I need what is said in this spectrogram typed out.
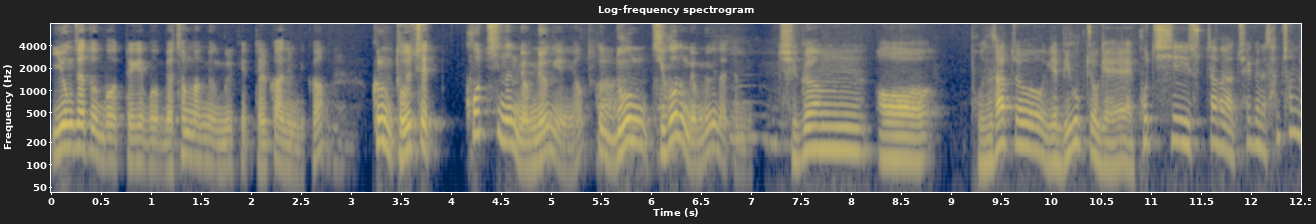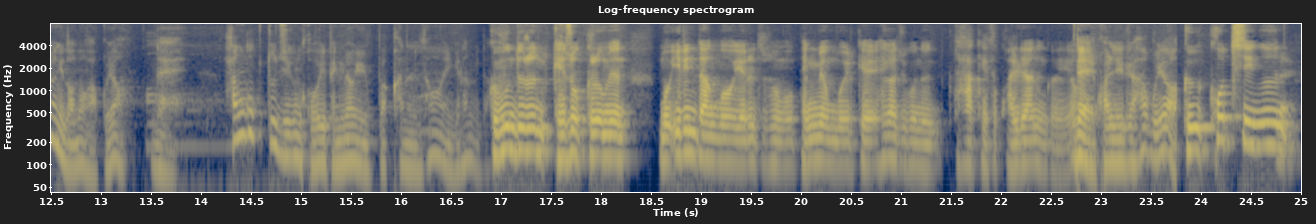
이용자도 뭐 되게 뭐 몇천만 명 이렇게 될 거 아닙니까? 그럼 도대체 코치는 몇 명이에요? 그눈 직원은 몇 명이나 됩니까? 지금 어, 본사 쪽, 미국 쪽에 코치 숫자가 최근에 3천 명이 넘어갔고요. 네. 한국도 지금 거의 100명에 육박하는 상황이긴 합니다. 그분들은 계속 그러면 뭐 1인당 뭐 예를 들어서 뭐 100명 뭐 이렇게 해가지고는 다 계속 관리하는 거예요? 네, 관리를 하고요. 그 코칭은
